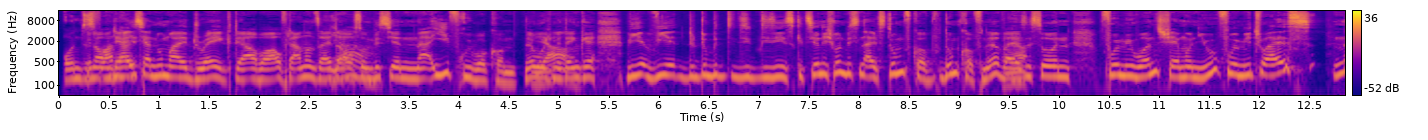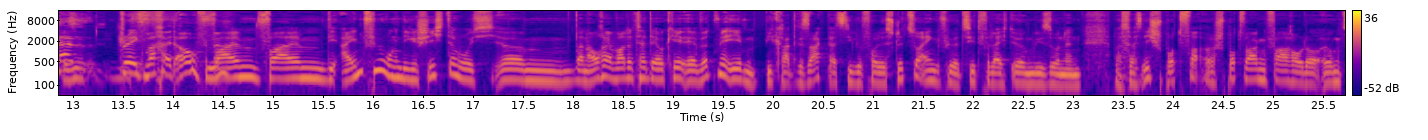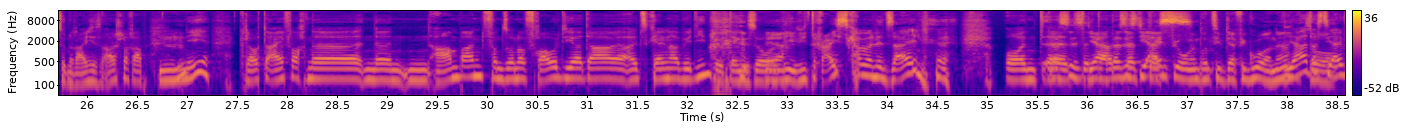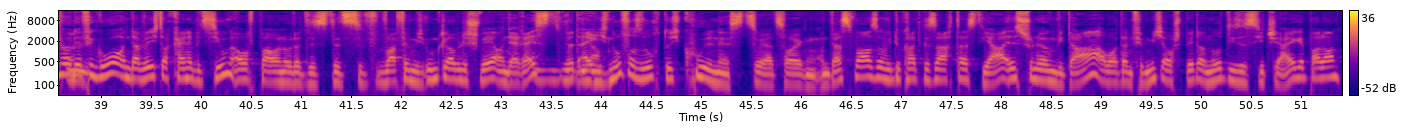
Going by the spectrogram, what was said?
Und Genau, und der halt, ist ja nun mal Drake, der aber auf der anderen Seite Ja. auch so ein bisschen naiv rüberkommt, ne? wo Ja. ich mir denke, wie, wie, du, du, die, die skizzieren dich schon ein bisschen als Dummkopf, Dummkopf, ne? Weil es ist so ein Fool me once, shame on you, fool me twice. Na, Drake, wach halt auf, Vor ne? allem, vor allem die Einführung in die Geschichte, wo ich ähm, dann auch erwartet hätte, okay, er wird mir eben, wie gerade gesagt, als liebevolles Schlitzo eingeführt, zieht vielleicht irgendwie so einen, was weiß ich, Sportfa Sportwagenfahrer oder irgend so ein reiches Arschloch ab. Mhm. Nee, klaut da einfach eine, eine, ein Armband von so einer Frau, die er da als Kellner bedient. Ich denke so, Ja. wie, wie dreist kann man denn sein? Und Das äh, ist, ja, da- das ist die das- Einführung im Prinzip der Figur, ne? ja, das ist So, die Einführung der Figur und da will ich doch keine Beziehung aufbauen oder das, das war für mich unglaublich schwer und der Rest wird Ja. eigentlich nur versucht durch Coolness zu erzeugen und das war so, wie du gerade gesagt hast, ja, ist schon irgendwie da, aber dann für mich auch später nur dieses CGI-Geballer.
